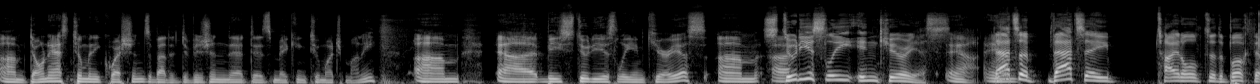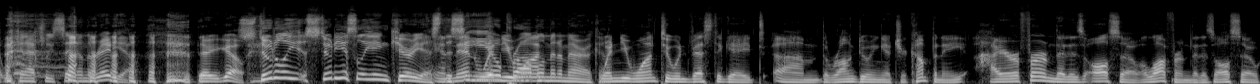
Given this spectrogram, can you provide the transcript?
Um, don't ask too many questions about a division that is making too much money. Um, uh, be studiously incurious. Um, uh, Studiously incurious. yeah, That's a that's a title to the book that we can actually say on the radio. there you go. Studiously, studiously incurious. And the CEO when you problem want- in America. When you want to investigate um, the wrongdoing at your company, hire a firm that is also a law firm that is also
